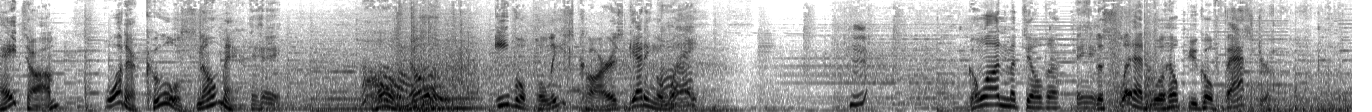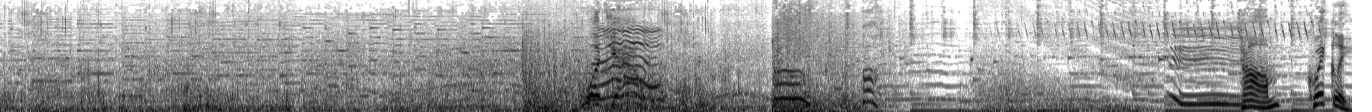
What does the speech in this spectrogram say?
Hey, Tom. What a cool snowman. Hey, Oh no! Evil police car is getting away. Hmm? Go on, Matilda. Hey. The sled will help you go faster. Watch out! Tom, quickly,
